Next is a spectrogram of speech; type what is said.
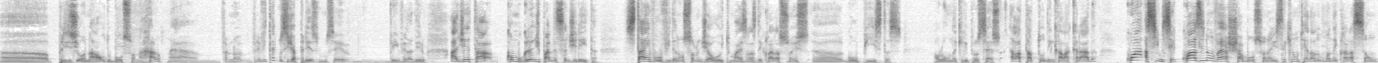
ah, prisional do Bolsonaro, né? Para evitar que ele seja preso, ser bem verdadeiro. A direita, como grande parte dessa direita, está envolvida não só no dia 8, mas nas declarações ah, golpistas ao longo daquele processo. Ela está toda encalacrada. Qua- assim, você quase não vai achar bolsonarista que não tenha dado alguma declaração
